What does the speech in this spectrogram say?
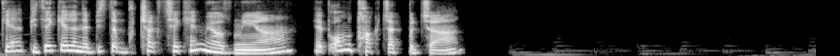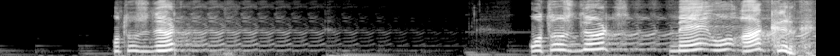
gel, bize gelene biz de bıçak çekemiyoruz mu ya? Hep o mu takacak bıçağı? 34 34 MUA 40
